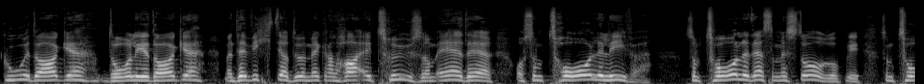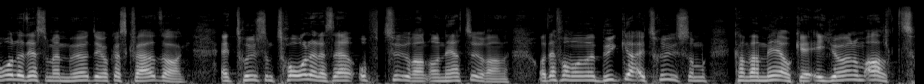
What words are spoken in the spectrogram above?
Gode dager, dårlige dager. Men det er viktig at du og vi kan ha ei tru som er der, og som tåler livet. Som tåler det som vi står oppi, som tåler det som vi møter i vår hverdag. En tru som tåler disse oppturene og nedturene. Og Derfor må vi bygge ei tru som kan være med oss gjennom alt.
